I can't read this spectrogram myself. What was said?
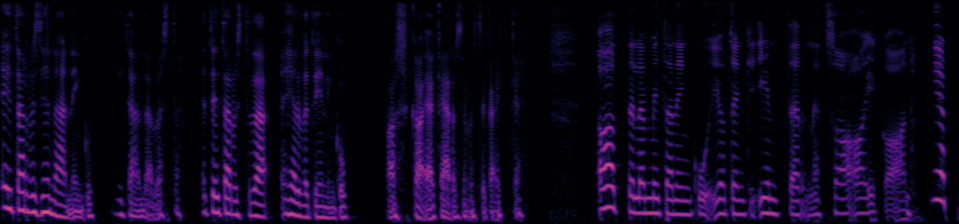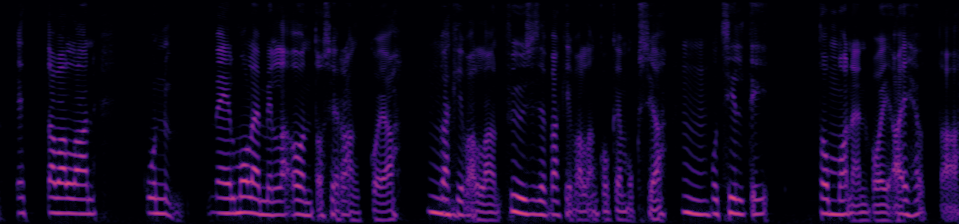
ei tarvisi enää niin kuin mitään tällaista. Että ei tarvitsisi tätä helvetin niin kuin paskaa ja kärsimystä kaikkea. Aattele, mitä niinku jotenkin internet saa aikaan. Jep. Että tavallaan kun meillä molemmilla on tosi rankkoja Mm. mm. väkivallan, fyysisen väkivallan kokemuksia, Mm. mutta silti tommonen voi aiheuttaa,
